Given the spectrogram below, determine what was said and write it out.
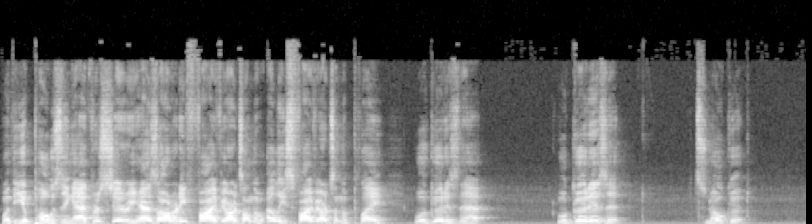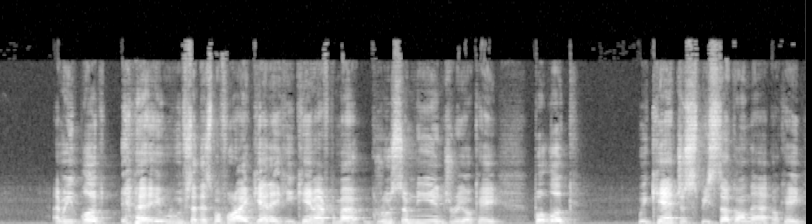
when the opposing adversary has already five yards on the at least five yards on the play. What good is that? What good is it? It's no good. I mean, look, we've said this before. I get it. He came back from a gruesome knee injury, okay? But look, we can't just be stuck on that, okay?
